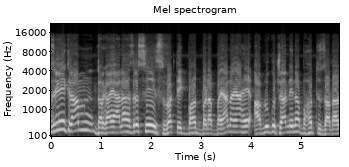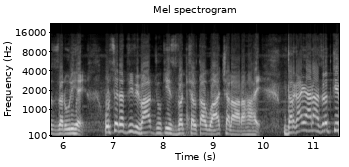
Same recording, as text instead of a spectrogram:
हजरीन इकराम दरगाह आला हज़रत से इस वक्त एक बहुत बड़ा बयान आया है। आप लोगों को जान लेना बहुत ज़्यादा ज़रूरी है। उर्स रद्वी विवाद जो कि इस वक्त चलता हुआ चला आ रहा है। दरगाह आला हज़रत के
